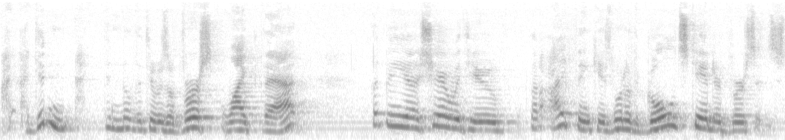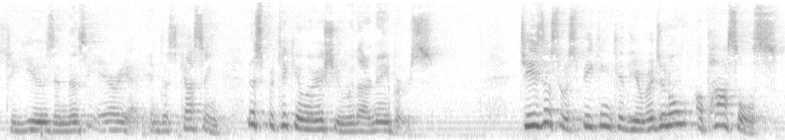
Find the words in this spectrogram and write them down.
I, I didn't, I didn't know that there was a verse like that. Let me uh, share with you what I think is one of the gold standard verses to use in this area in discussing this particular issue with our neighbors. Jesus was speaking to the original apostles,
